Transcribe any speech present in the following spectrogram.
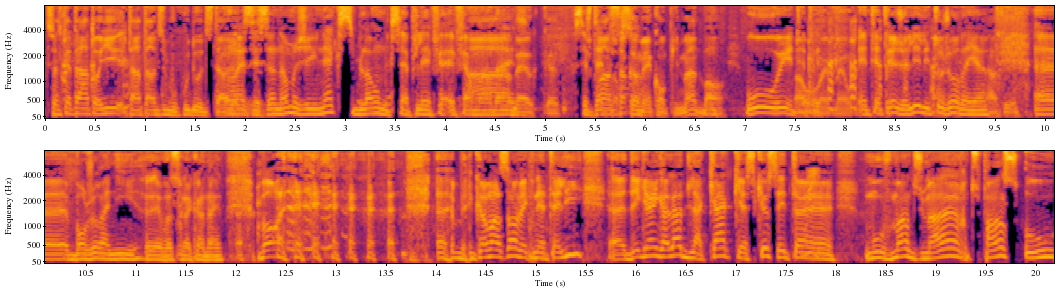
c'est parce que t'as entendu, t'as entendu beaucoup d'auditeurs. Ouais, c'est ça. Non, mais j'ai une ex-blonde qui s'appelait Ah, Fernandez. ben, ok. c'est ça ça. comme un compliment de bord. Oui, oui, elle était, Ah très, ouais, ben ouais. elle était très jolie. Elle est toujours d'ailleurs. Ah. Euh, bonjour Annie, elle va se reconnaître. bon, Euh, ben, commençons avec Nathalie. Euh, dégringolade de la CAQ, est-ce que c'est un mouvement d'humeur, tu penses, ou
